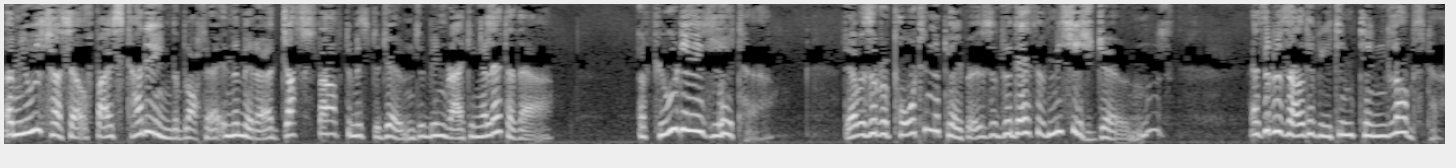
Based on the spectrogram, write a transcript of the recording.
amused herself by studying the blotter in the mirror just after Mr. Jones had been writing a letter there. A few days later, there was a report in the papers of the death of Mrs. Jones as a result of eating tinned lobster.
